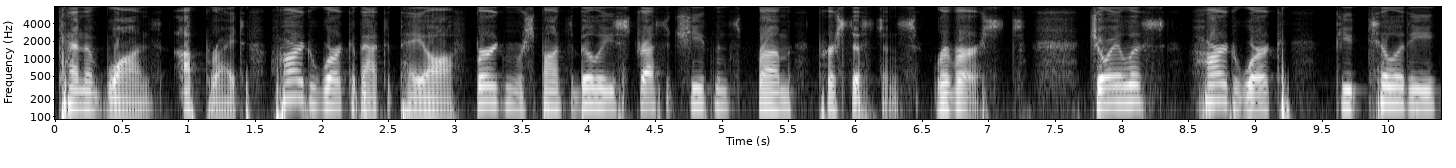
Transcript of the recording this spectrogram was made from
Ten of Wands, upright, hard work about to pay off, burden, responsibility, stress, achievements from persistence. Reversed, joyless, hard work, futility,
